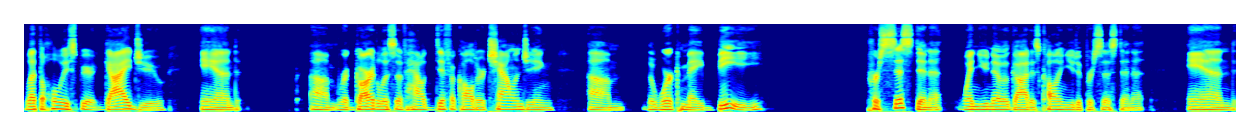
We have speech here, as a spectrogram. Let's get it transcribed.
Let the Holy Spirit guide you, and um, regardless of how difficult or challenging um, the work may be, persist in it when you know God is calling you to persist in it, and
